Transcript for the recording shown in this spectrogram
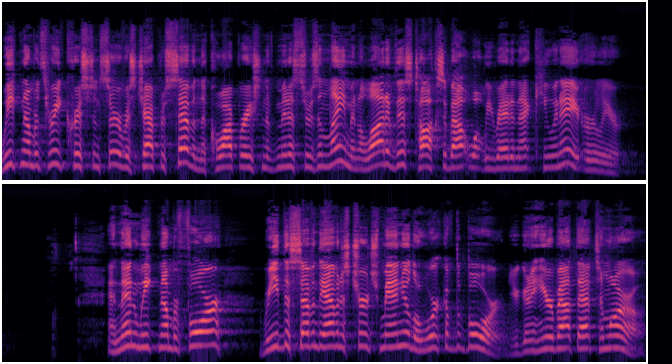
Week number three, Christian service, chapter seven, the cooperation of ministers and laymen. A lot of this talks about what we read in that Q&A earlier. And then week number four, read the Seventh-day Adventist Church Manual, the work of the board. You're going to hear about that tomorrow.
